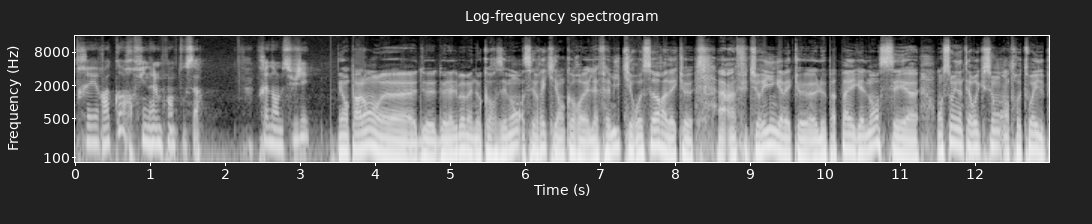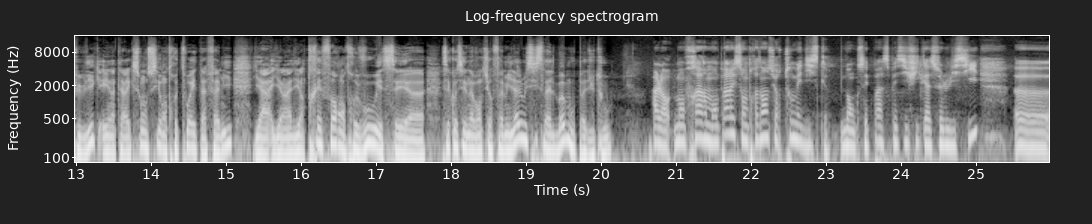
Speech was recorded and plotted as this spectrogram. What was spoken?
très raccord finalement tout ça, très dans le sujet. Et en parlant euh, de, l'album À nos corps aimants, c'est vrai qu'il y a encore euh, la famille qui ressort avec un featuring avec le papa également. C'est, on sent une interaction entre toi et le public et une interaction aussi entre toi et ta famille. Il y a, y a un lien très fort entre vous et c'est, c'est quoi, c'est une aventure familiale aussi cet album ou pas du tout? Alors, mon frère et mon père, ils sont présents sur tous mes disques. Donc, c'est pas spécifique à celui-ci. Euh,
